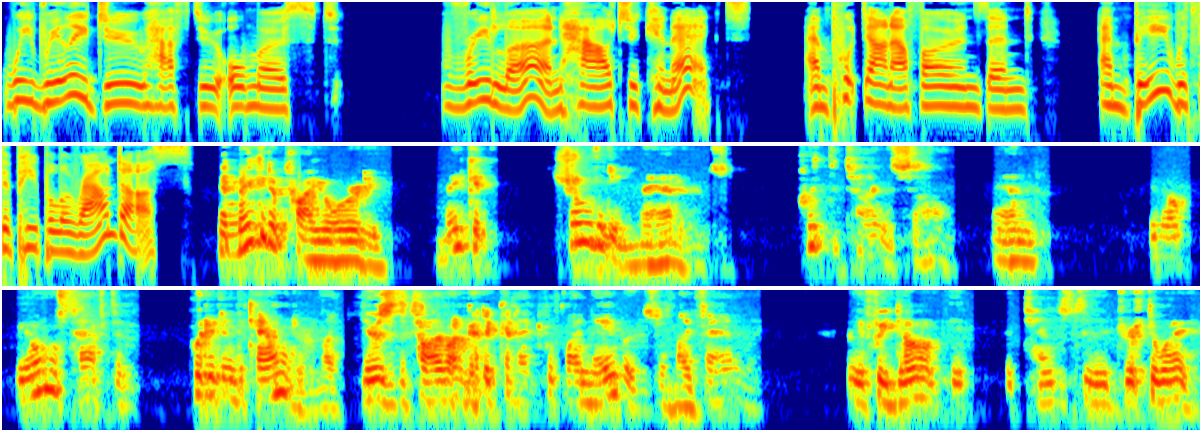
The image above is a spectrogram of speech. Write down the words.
we really do have to almost relearn how to connect and put down our phones and and be with the people around us. And make it a priority. Make it show that it matters. Put the time aside. And you know we almost have to put it in the calendar. Like here's the time i'm going to connect with my neighbors with my family. If we don't it, it tends to drift away.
